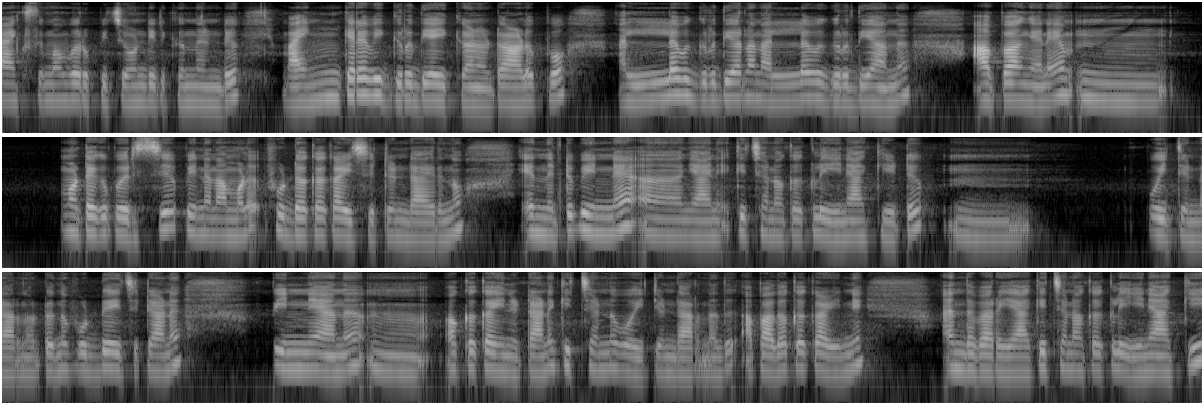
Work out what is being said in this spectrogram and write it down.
മാക്സിമം വെറുപ്പിച്ചുകൊണ്ടിരിക്കുന്നുണ്ട്. ഭയങ്കര വികൃതി ആയിക്കാണ് കേട്ടോ ആളിപ്പോൾ നല്ല വികൃതി പറഞ്ഞാൽ നല്ല വികൃതിയാണ്. അപ്പോൾ അങ്ങനെ മുട്ടയൊക്കെ പൊരിച്ച് പിന്നെ നമ്മൾ ഫുഡൊക്കെ കഴിച്ചിട്ടുണ്ടായിരുന്നു. എന്നിട്ട് പിന്നെ ഞാൻ കിച്ചണൊക്കെ ക്ലീൻ ആക്കിയിട്ട് പോയിട്ടുണ്ടായിരുന്നു കേട്ടോ. ഒന്ന് ഫുഡ് കഴിച്ചിട്ടാണ് പിന്നെയാണ് ഒക്കെ കഴിഞ്ഞിട്ടാണ് കിച്ചണിന് പോയിട്ടുണ്ടായിരുന്നത്. അപ്പോൾ അതൊക്കെ കഴിഞ്ഞ് എന്താ പറയുക കിച്ചണൊക്കെ ക്ലീനാക്കി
